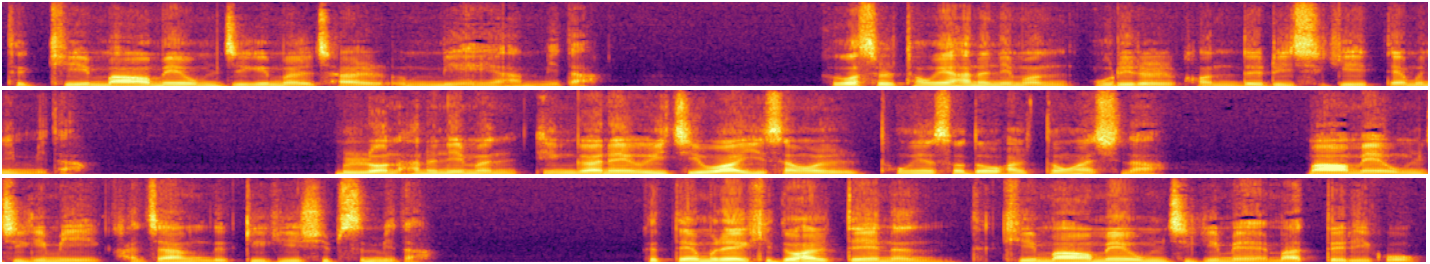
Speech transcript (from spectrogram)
특히 마음의 움직임을 잘 음미해야 합니다. 그것을 통해 하느님은 우리를 건드리시기 때문입니다. 물론 하느님은 인간의 의지와 이성을 통해서도 활동하시나 마음의 움직임이 가장 느끼기 쉽습니다. 그 때문에 기도할 때에는 특히 마음의 움직임에 맞들이고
